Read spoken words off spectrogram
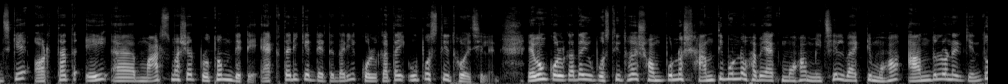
আজকে, অর্থাৎ এই মার্চ মাসের প্রথম ডেটে, এক তারিখের ডেটে দাঁড়িয়ে কলকাতায় উপস্থিত হয়েছিলেন। এবং কলকাতায় উপস্থিত হয়ে সম্পূর্ণ শান্তিপূর্ণভাবে এক মহা মিছিল বা একটি মহা আন্দোলনের কিন্তু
